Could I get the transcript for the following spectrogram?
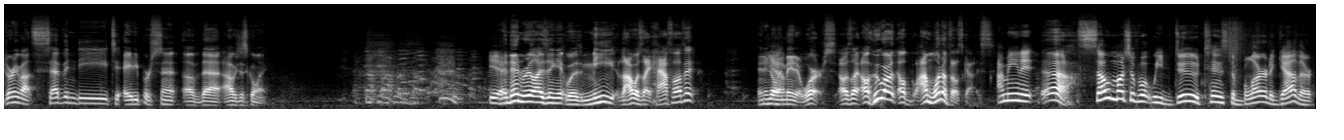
during about 70 to 80% of that, I was just going. Yeah. And then realizing it was me, I was like half of it. And it Yeah. only made it worse. I was like, oh, who are, oh, I'm one of those guys. I mean, it. Yeah. So much of what we do tends to blur together.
